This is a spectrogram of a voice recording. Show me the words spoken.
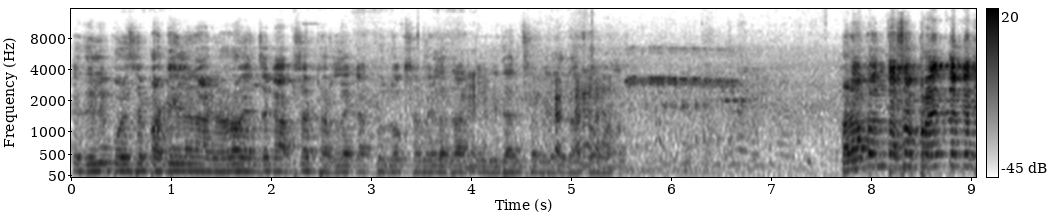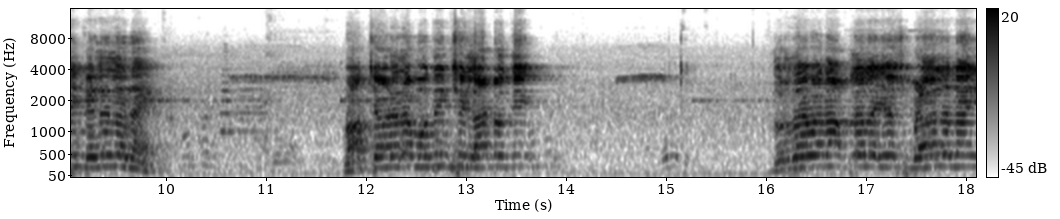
की दिलीप वळसे पाटील आणि आढळराव यांचं काय आपसात ठरलंय का? तू लोकसभेला जा मी विधानसभेला जातो म्हणून. पण आपण तसा प्रयत्न कधी केलेला नाही. मागच्या वेळेला मोदींची लाट होती. दुर्दैवानं आपल्याला यश मिळालं नाही.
